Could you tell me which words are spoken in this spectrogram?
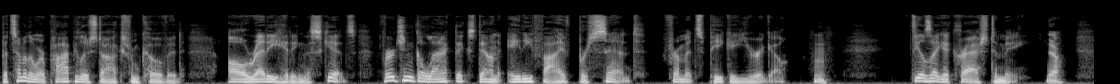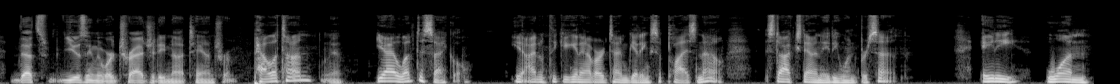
but some of the more popular stocks from COVID already hitting the skids. Virgin Galactic's down 85% from its peak a year ago. Hmm. Feels like a crash to me. Yeah. That's using the word tragedy, not tantrum. Peloton? Yeah. Yeah, I love to cycle. Yeah, I don't think you're going to have a hard time getting supplies now. Stock's down 81%. 81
